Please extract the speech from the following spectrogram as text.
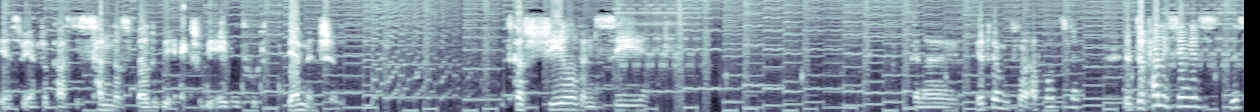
Yes, we have to cast a thunder spell to be actually able to damage him. Let's cast shield and see. Can I hit him with my upward step? The, funny thing is, this,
